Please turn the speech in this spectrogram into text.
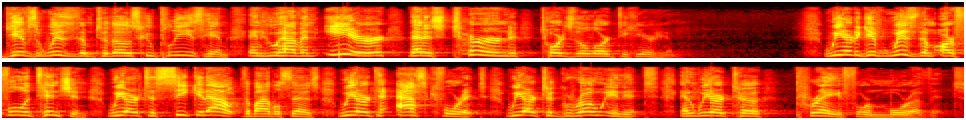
gives wisdom to those who please him and who have an ear that is turned towards the Lord to hear him. We are to give wisdom our full attention. We are to seek it out, the Bible says. We are to ask for it. We are to grow in it. And we are to pray for more of it.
